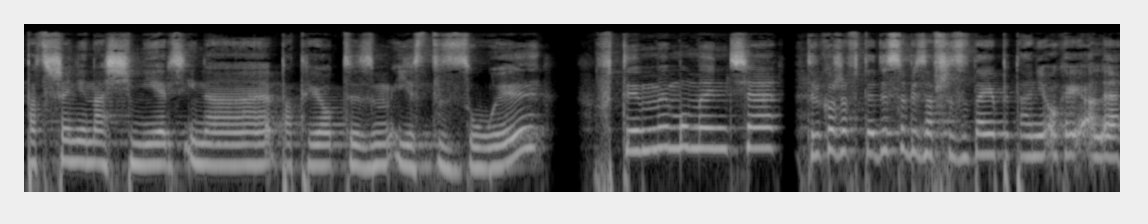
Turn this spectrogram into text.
patrzenie na śmierć i na patriotyzm jest zły? W tym momencie, tylko że wtedy sobie zawsze zadaję pytanie, ok, ale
